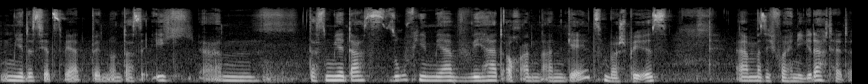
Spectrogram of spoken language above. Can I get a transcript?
mir das jetzt wert bin und dass ich, ähm, dass mir das so viel mehr Wert auch an, an Geld zum Beispiel ist, ähm, was ich vorher nie gedacht hätte.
